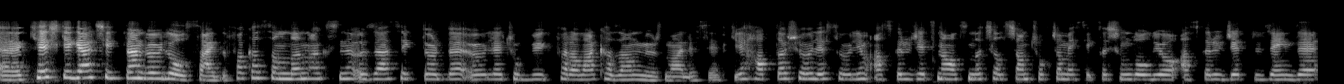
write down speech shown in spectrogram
Ee, keşke gerçekten öyle olsaydı. Fakat sanılanın aksine özel sektörde öyle çok büyük paralar kazanmıyoruz maalesef ki. Hatta şöyle söyleyeyim, asgari ücretin altında çalışan çokça meslektaşım da oluyor. Asgari ücret düzeyinde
